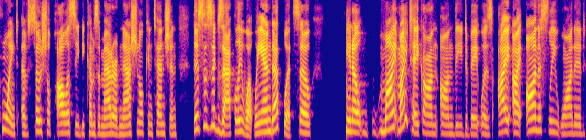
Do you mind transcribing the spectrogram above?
point of social policy becomes a matter of national contention, this is exactly what we end up with. So you know my my take on on the debate was I I honestly wanted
